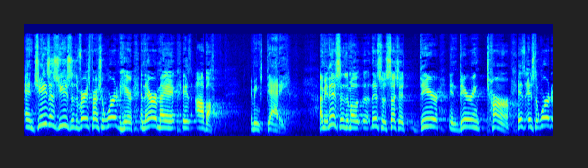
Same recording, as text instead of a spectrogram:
And Jesus uses a very special word here, and the Aramaic is Abba. It means daddy. I mean, this is the most, this is such a dear, endearing term. It's, it's the word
